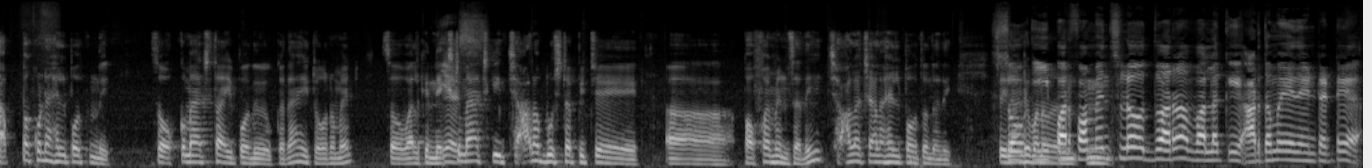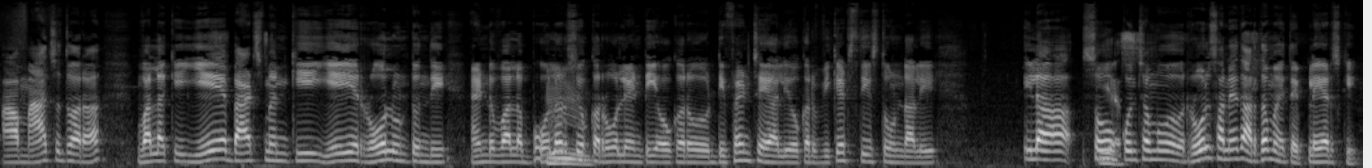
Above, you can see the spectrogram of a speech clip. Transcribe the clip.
తప్పకుండా హెల్ప్ అవుతుంది. సో ఒక్క మ్యాచ్తో అయిపోదు కదా ఈ టోర్నమెంట్ సో వాళ్ళకి నెక్స్ట్ మ్యాచ్కి చాలా బూస్టప్ ఇచ్చే పర్ఫార్మెన్స్ అది. చాలా చాలా హెల్ప్ అవుతుంది అది. సో ఈ పర్ఫార్మెన్స్లో ద్వారా వాళ్ళకి అర్థమయ్యేది ఏంటంటే ఆ మ్యాచ్ ద్వారా వాళ్ళకి ఏ బ్యాట్స్మెన్కి ఏ ఏ రోల్ ఉంటుంది అండ్ వాళ్ళ బౌలర్స్ యొక్క రోల్ ఏంటి? ఒకరు డిఫెండ్ చేయాలి ఒకరు వికెట్స్ తీస్తూ ఉండాలి. ఇలా సో కొంచెము రోల్స్ అనేది అర్థమవుతాయి ప్లేయర్స్కి.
